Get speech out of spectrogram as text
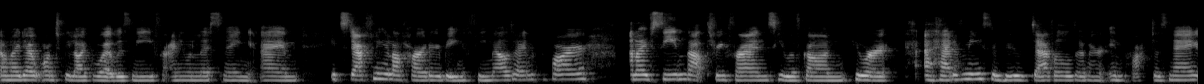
and I don't want to be like, well, it was me for anyone listening. Um, it's definitely a lot harder being a female down at the bar. And I've seen that through friends who have gone, who are ahead of me, so who've deviled and are in practice now.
